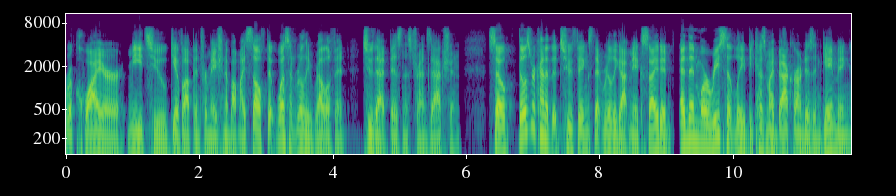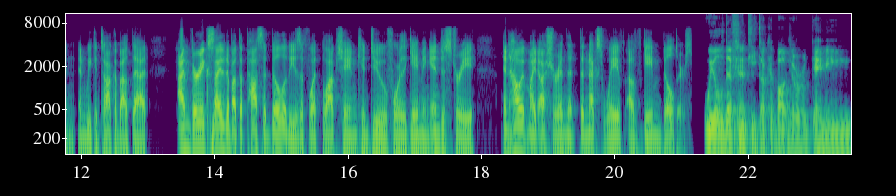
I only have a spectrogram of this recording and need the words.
require me to give up information about myself that wasn't really relevant to that business transaction. So those were kind of the two things that really got me excited. And then more recently, because my background is in gaming, and, and we can talk about that, I'm very excited about the possibilities of what blockchain can do for the gaming industry and how it might usher in the, the next wave of game builders. We'll definitely talk about your gaming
